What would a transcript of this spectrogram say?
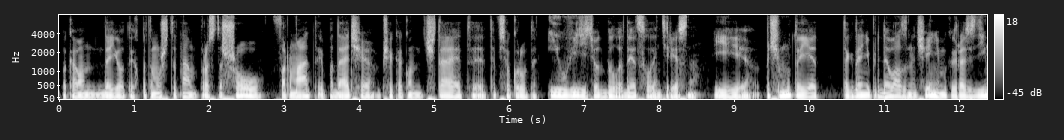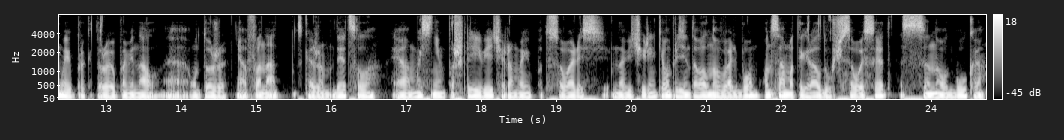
пока он дает их, потому что там просто шоу, форматы, подача, вообще как он читает, это все круто. И увидеть вот было Децела интересно. И почему-то я тогда не придавал значения. Мы как раз с Димой, про которого я упоминал, э, он тоже э, фанат, скажем, Децела. Э, мы с ним пошли вечером и потусовались на вечеринке. Он презентовал новый альбом. Он сам отыграл двухчасовой сет с ноутбука,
